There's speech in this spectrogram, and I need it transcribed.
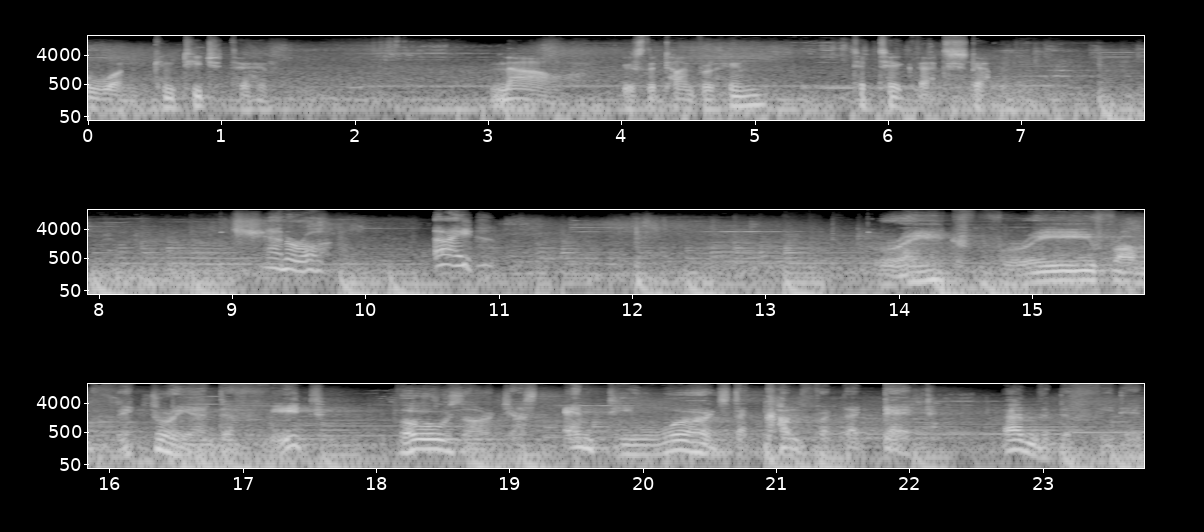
one can teach it to him. Now is the time for him to take that step. General, I... Break free from victory and defeat? Those are just empty words to comfort the dead and the defeated.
